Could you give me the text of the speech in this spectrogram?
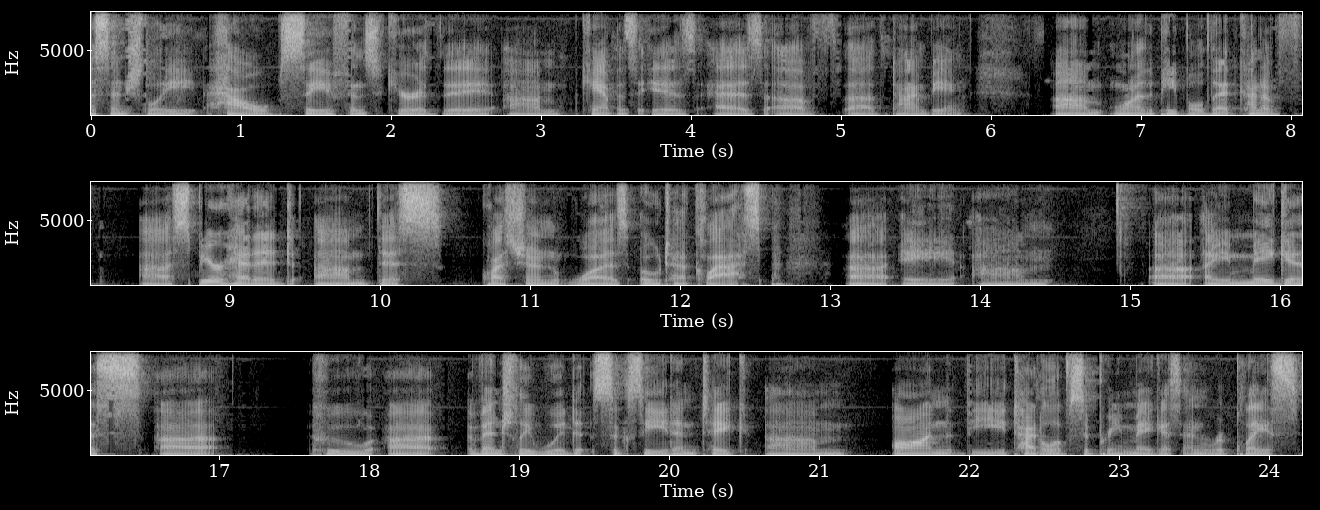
essentially how safe and secure the um, campus is as of uh, the time being. Um, one of the people that kind of uh, spearheaded um, this question was Ota Clasp, uh, a um, uh, a magus who eventually would succeed and take um, on the title of Supreme Magus and replace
